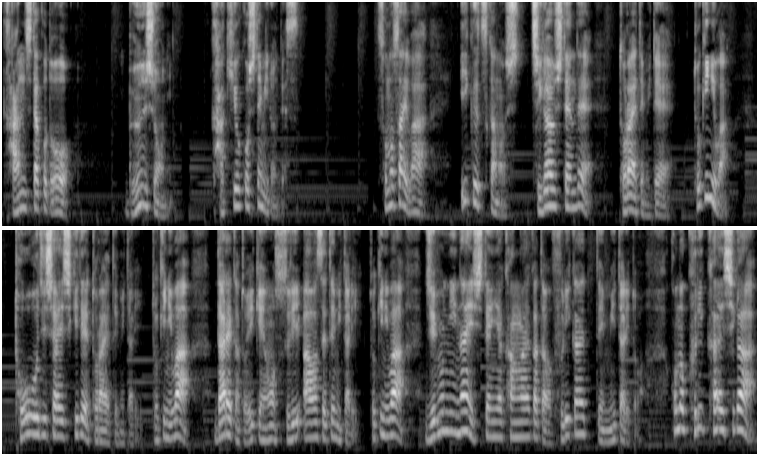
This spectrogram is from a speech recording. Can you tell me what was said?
感じたことを文章に書き起こしてみるんです。その際はいくつかの違う視点で捉えてみて時には当事者意識で捉えてみたり時には誰かと意見をすり合わせてみたり時には自分にない視点や考え方を振り返ってみたりとこの繰り返しが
